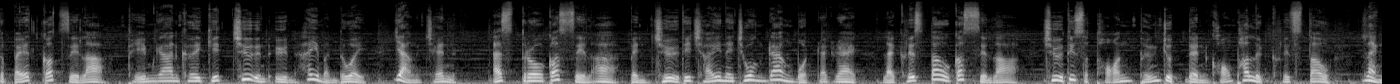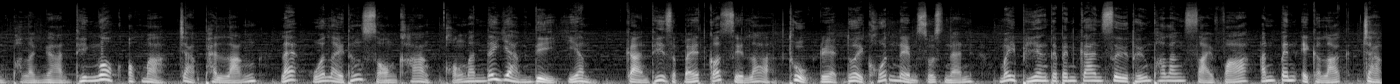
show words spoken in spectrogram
Space Godzilla ทีมงานเคยคิดชื่ออื่นๆ ให้มันด้วย อย่างเช่น Astro Godzilla เป็นชื่อที่ใช้ในช่วงร่างบทแรก ๆ และ Crystal Godzilla ชื่อที่สะท้อนถึงจุดเด่นของผลึกคริสตัลแหล่งพลังงานที่งอกออกมาจากแผ่นหลัง และหัวไหล่ทั้งสองข้างของมันได้อย่างดีเยี่ยม การที่ Space Godzilla ถูกเรียกด้วยโค้ดเนมซุสนั้น ไม่เพียงแต่เป็นการสื่อถึงพลังสายฟ้าอันเป็นเอกลักษณ์จาก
